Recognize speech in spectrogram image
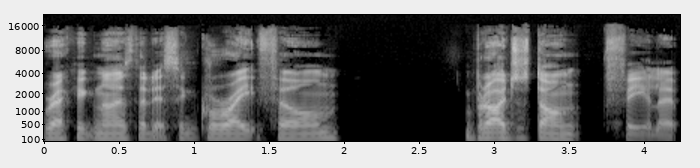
recognize that it's a great film, but I just don't feel it.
